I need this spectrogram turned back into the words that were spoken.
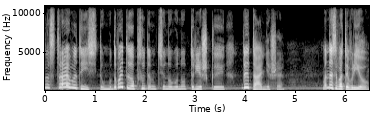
розстраюватись. Тому давайте обсудимо цю новину трішки детальніше. Мене звати Вріо.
